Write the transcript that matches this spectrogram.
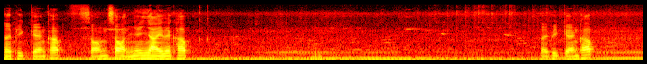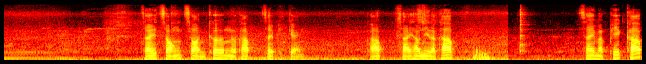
ใส่พริกแกงครับสองช้อนใหญ่ๆเลยครับ ใส่พริกแกงครับ ใช้สองช้อนเครื่องนะครับ ใส่พริกแกงครับ ใช้เท่านี้แหละครับ ใส่หมักพริกครับ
